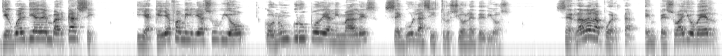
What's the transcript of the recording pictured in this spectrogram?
Llegó el día de embarcarse y aquella familia subió con un grupo de animales según las instrucciones de Dios. Cerrada la puerta, empezó a llover,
